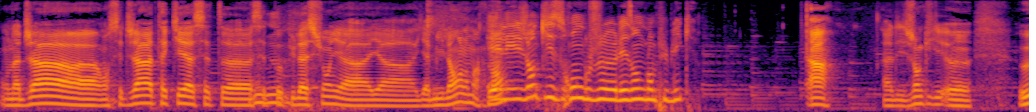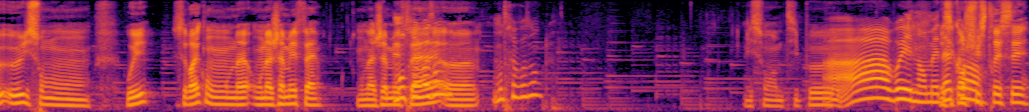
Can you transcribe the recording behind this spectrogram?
On a déjà, on s'est déjà attaqué à cette, euh, cette Mhm. population il y a, il y a, il y a 1000 ans là, maintenant. Et les gens qui se rongent les ongles en public? Ah, ah, les gens qui. euh, eux, eux, ils sont. Oui, c'est vrai qu'on n'a on n'a jamais fait. On n'a jamais Montrez fait. vos euh, Montrez vos ongles. ils sont un petit peu. Ah oui, non mais Mais c'est quand d'accord. je suis stressé.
